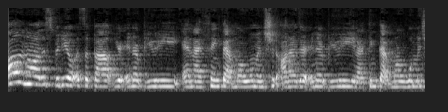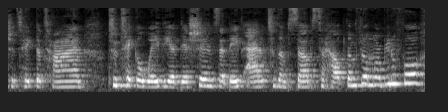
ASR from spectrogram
all in all, this video is about your inner beauty, and I think that more women should honor their inner beauty, and I think that more women should take the time to take away the additions that they've added to themselves to help them feel more beautiful,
